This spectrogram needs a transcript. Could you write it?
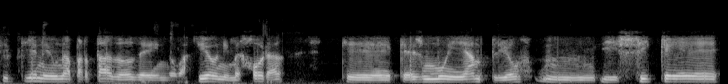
sí tiene un apartado de innovación y mejora que, es muy amplio mm, y sí que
